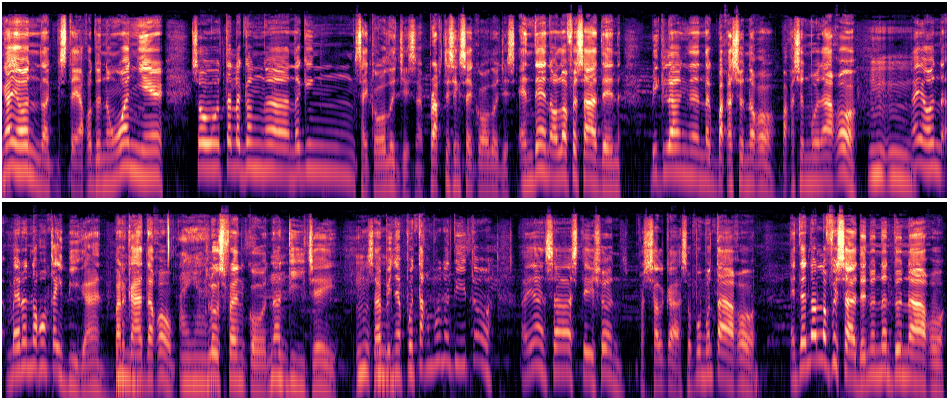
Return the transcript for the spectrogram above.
Ngayon, nag-stay ako doon ng one year. So talagang uh, naging psychologist, practicing psychologist. And then all of a sudden, biglang uh, nagbakasyon ako. Bakasyon muna ako. Mm-mm. Ngayon, meron akong kaibigan, barkada ko, Ayan. close friend ko na DJ. Mm-mm. Sabi niya, punta ka muna dito. Ayan, sa station. Pasyal ka. So pumunta ako. And then all of a sudden, nung nandun na ako,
